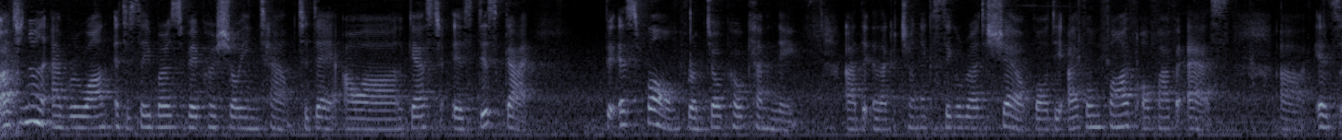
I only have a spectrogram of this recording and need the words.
afternoon, everyone. It's Saber's Vapor Show in town. Today, our guest is this guy, the S Phone from Dovpo Company, uh, the electronic cigarette shell for the iPhone 5 or 5S. Uh, it's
